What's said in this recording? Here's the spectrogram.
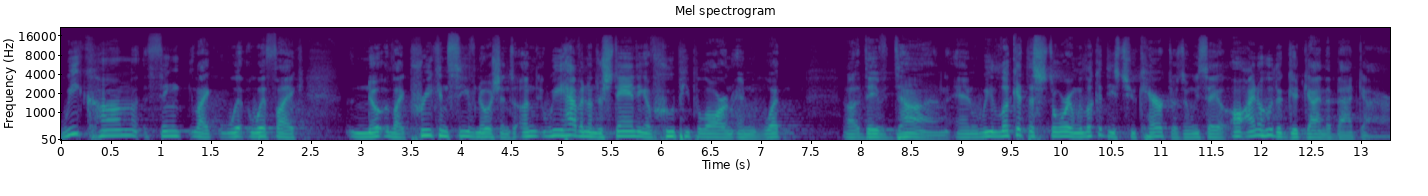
We come think like with, with like no, like preconceived notions. we have an understanding of who people are and, and what uh, they've done, and we look at the story and we look at these two characters and we say, "Oh, I know who the good guy and the bad guy are."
